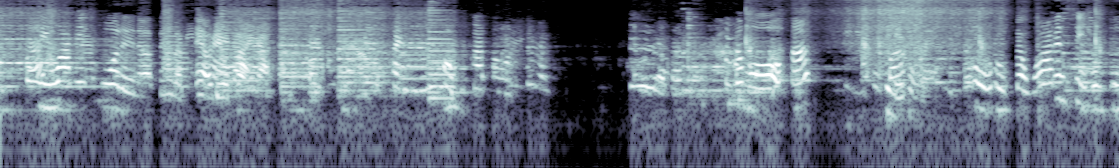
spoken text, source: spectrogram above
น พี่ว่าไม่ทั่วเลยนะ เป็นแบบแนวเดียวกันอ่ะขอบกันหน่อยนโมฮะสีนี้ถูกไหมถูกถูกแต่ว่าเป็นสีชมพู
